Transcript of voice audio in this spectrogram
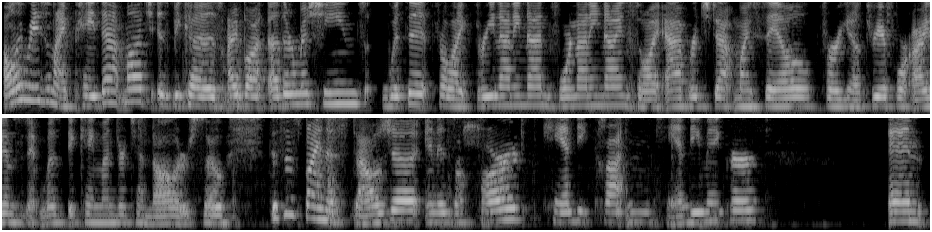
only reason I paid that much is because I bought other machines with it for like $3.99, $4.99. So I averaged out my sale for, you know, three or four items and it was it came under $10. So this is by Nostalgia and it's a hard candy cotton candy maker. And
